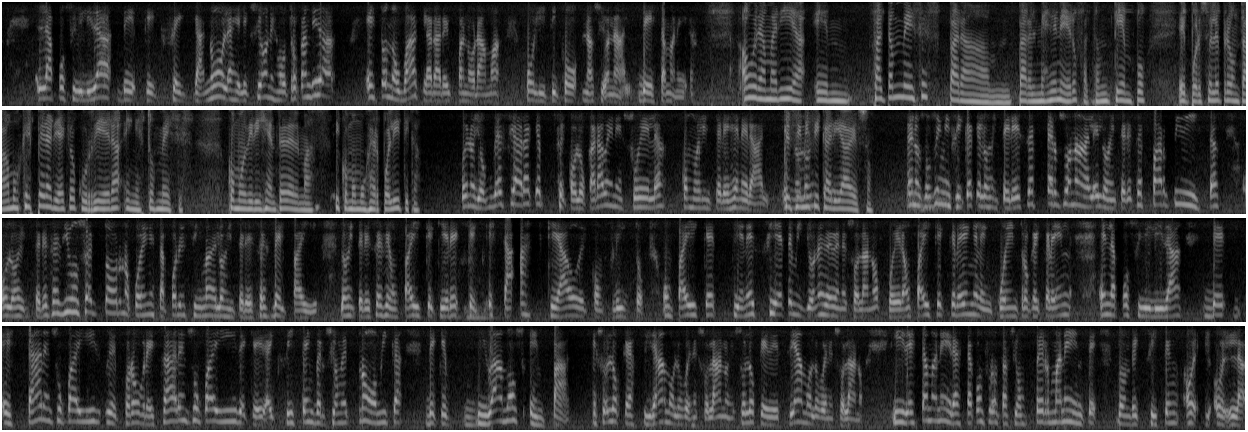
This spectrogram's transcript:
la posibilidad de que se ganó las elecciones otro candidato, esto no va a aclarar el panorama político nacional de esta manera. Ahora, María, eh, Faltan meses para, para el mes de enero, falta un tiempo. Eh, por eso le preguntábamos qué esperaría que ocurriera en estos meses como dirigente del MAS y como mujer política. Bueno, yo deseara que se colocara Venezuela como el interés general. ¿Qué significaría eso? Bueno, eso significa que los intereses personales, los intereses partidistas o los intereses de un sector no pueden estar por encima de los intereses del país, los intereses de un país que quiere, que está asqueado del conflicto, un país que tiene 7 millones de venezolanos fuera, un país que cree en el encuentro, que cree en, la posibilidad de estar en su país, de progresar en su país, de que exista inversión económica, de que vivamos en paz Eso es lo que aspiramos los venezolanos, eso es lo que deseamos los venezolanos. Y de esta manera, esta confrontación permanente, donde existen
